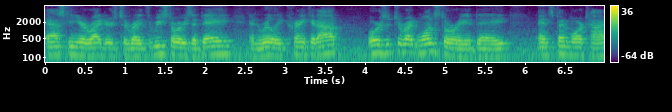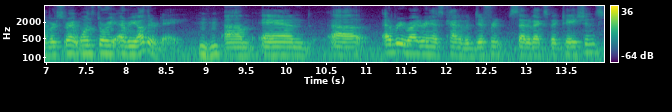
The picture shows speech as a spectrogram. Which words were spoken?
asking your writers to write three stories a day and really crank it out, or is it to write one story a day and spend more time, or is it to write one story every other day? Mhm. Um, and uh, every writer has kind of a different set of expectations.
